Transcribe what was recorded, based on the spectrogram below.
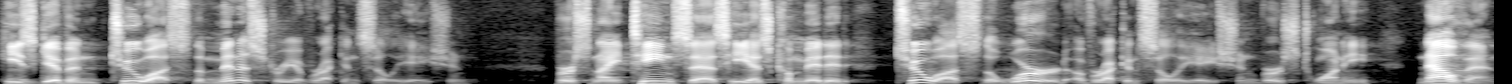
He's given to us the ministry of reconciliation. Verse 19 says, He has committed to us the word of reconciliation. Verse 20, Now then,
